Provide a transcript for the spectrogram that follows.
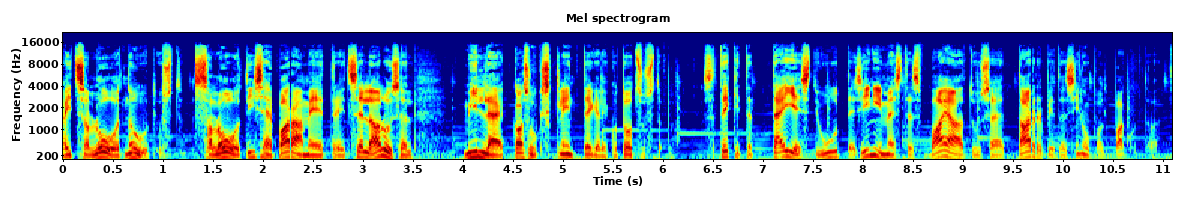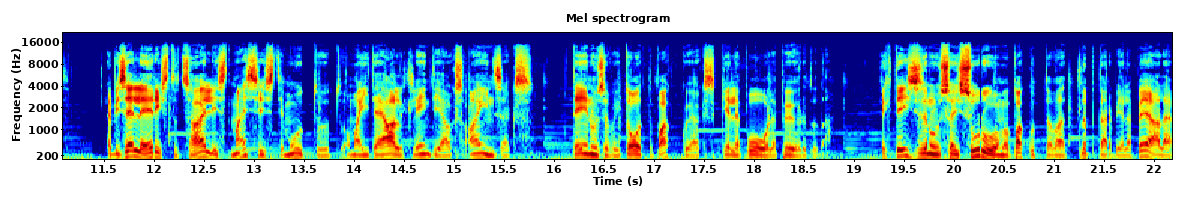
vaid sa lood nõudlust, sa lood ise parameetreid selle alusel, mille kasuks klient tegelikult otsustab. sa tekitad täiesti uutes inimestes vajaduse tarbida sinu poolt pakutavat. läbi selle eristud sa hallist massist ja muutud oma ideaalkliendi jaoks ainsaks teenuse või toote pakkujaks, kelle poole pöörduda. ehk teisisõnu, sa ei suru oma pakutavat lõpptarbijale peale,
